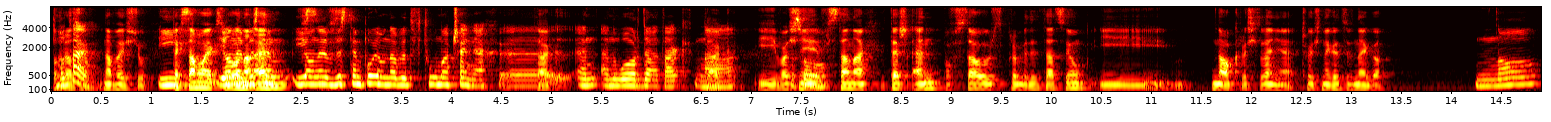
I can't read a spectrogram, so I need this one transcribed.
Od No razu tak. na wejściu. I, tak samo jak i słowo na N. I one występują nawet w tłumaczeniach e, Tak. N-worda, tak? Na, Tak. I właśnie w Stanach też N powstało już z premedytacją i na określenie czegoś negatywnego. No,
